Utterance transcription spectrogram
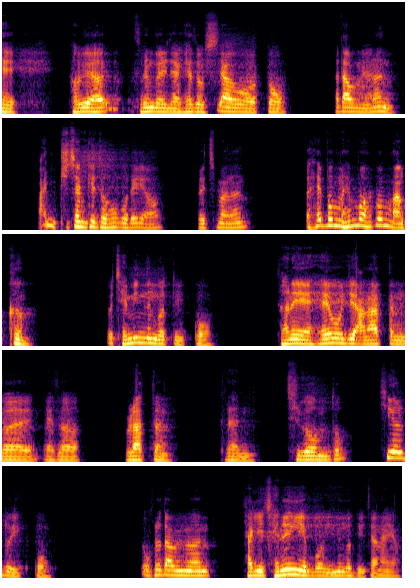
예, 거기에 그런 걸 이제 계속 시작하고 또 하다 보면은 많이 귀찮기도 하고 그래요. 그렇지만은 해보면 해본, 해본 만큼 또 재밌는 것도 있고 전에 해오지 않았던 거에서 몰랐던 그런 즐거움도 희열도 있고 또 그러다 보면 자기 재능이 뭐 있는 것도 있잖아요.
